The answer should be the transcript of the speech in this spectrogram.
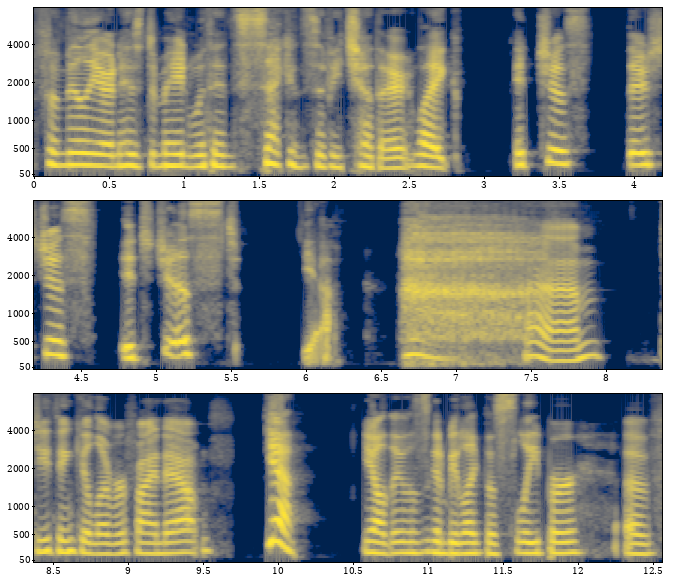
familiar and his domain within seconds of each other. Like it just there's just it's just yeah. Um, do you think you'll ever find out? Yeah. You don't think this is gonna be like the sleeper of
